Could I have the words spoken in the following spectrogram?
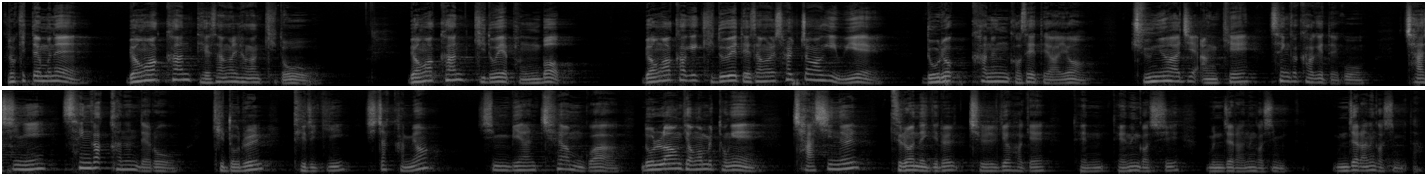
그렇기 때문에 명확한 대상을 향한 기도, 명확한 기도의 방법, 명확하게 기도의 대상을 설정하기 위해 노력하는 것에 대하여 중요하지 않게 생각하게 되고 자신이 생각하는 대로 기도를 드리기 시작하며 신비한 체험과 놀라운 경험을 통해 자신을 드러내기를 즐겨하게 된- 되는 것이 문제라는 것입니까? 문제라는 것입니다.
